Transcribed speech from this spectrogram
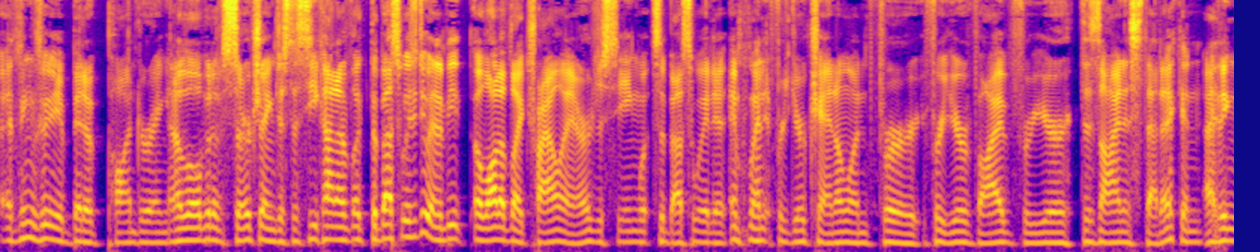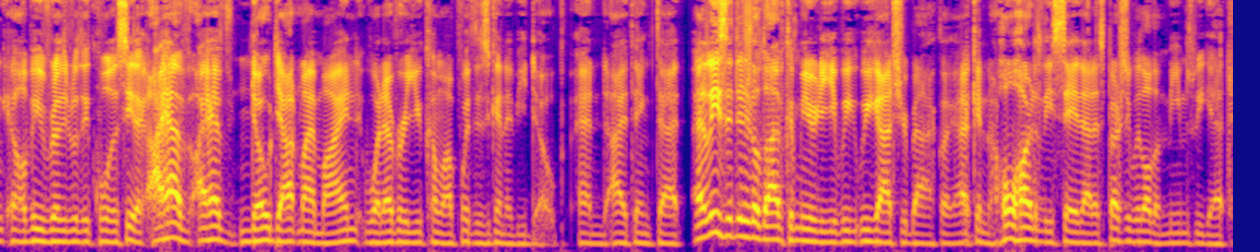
I think it's to be a bit of pondering and a little bit of searching just to see kind of like the best ways to do it. And be a lot of like trial and error, just seeing what's the best way to implement it for your channel and for, for your vibe, for your design aesthetic. And I think it'll be really, really cool to see. Like I have, I have no doubt in my mind, whatever you come up with is to be dope. And I think that at least the digital dive community, we, we got your back. Like I can wholeheartedly say that, especially with all the memes we get.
